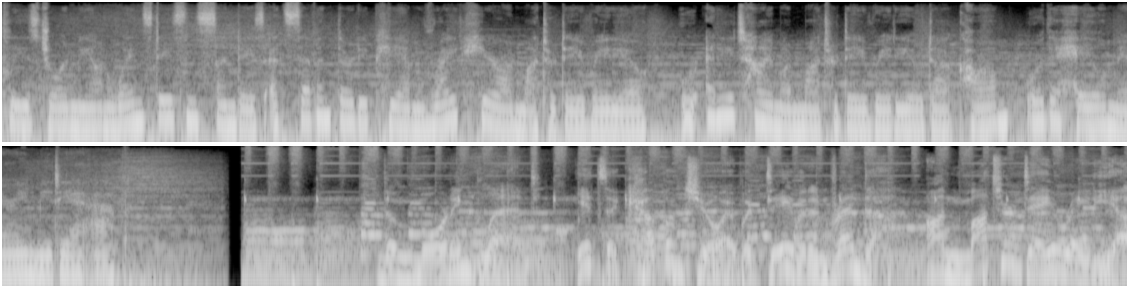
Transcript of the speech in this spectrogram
Please join me on Wednesdays and Sundays at 7:30 p.m. right here on Mater Dei Radio or anytime on materdeiradio.com or the Hail Mary Media app. The Morning Blend. It's a cup of joy with David and Brenda on Mater Dei Radio.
